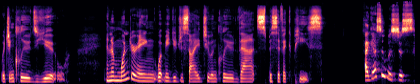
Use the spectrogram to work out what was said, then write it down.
which includes you. And I'm wondering what made you decide to include that specific piece. I guess it was just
